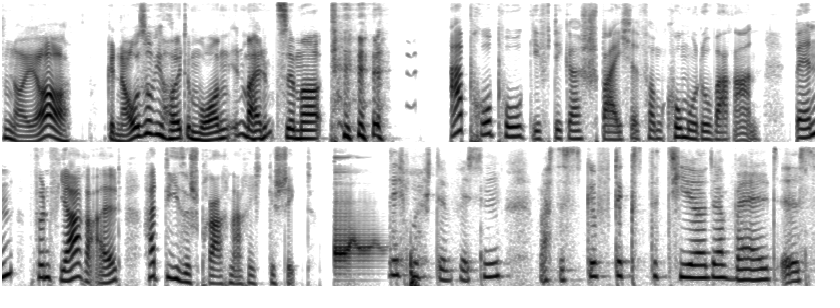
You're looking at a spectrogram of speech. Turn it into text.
Naja, genauso wie heute Morgen in meinem Zimmer. Apropos giftiger Speichel vom Komodowaran. Ben, fünf Jahre alt, hat diese Sprachnachricht geschickt. Ich möchte wissen, was das giftigste Tier der Welt ist.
